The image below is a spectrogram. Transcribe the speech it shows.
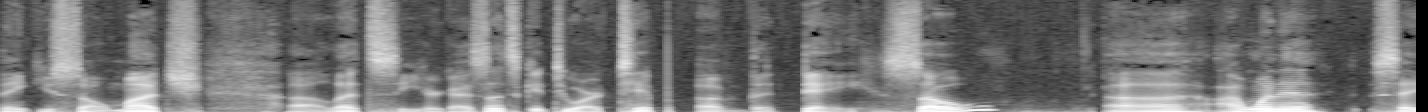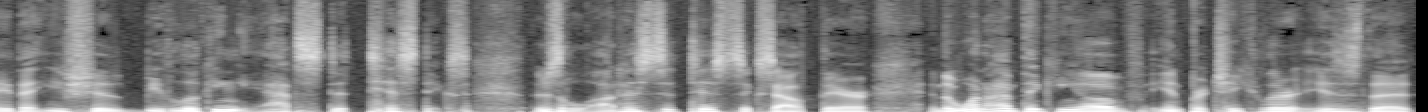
Thank you so much. Uh, let's see here, guys. Let's get to our tip of the day. So, uh, I want to say that you should be looking at statistics. There's a lot of statistics out there, and the one I'm thinking of in particular is the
